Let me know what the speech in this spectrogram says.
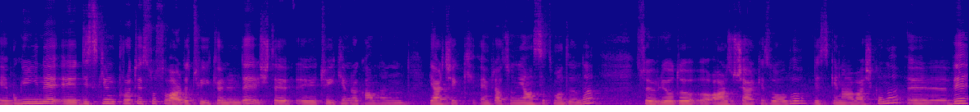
E, Bugün yine e, DİSK'in protestosu vardı TÜİK önünde. İşte e, TÜİK'in rakamlarının gerçek enflasyonu yansıtmadığını söylüyordu e, Arzu Çerkezoğlu, DİSK Genel Başkanı. E, ve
